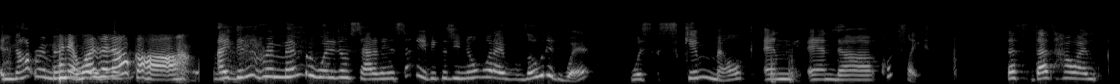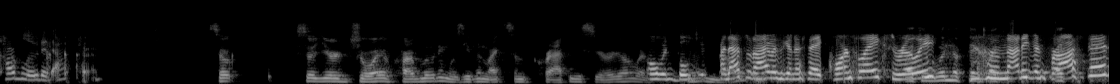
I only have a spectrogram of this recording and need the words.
and not remember. And it wasn't alcohol. I didn't remember what I did on Saturday and Sunday because you know what I loaded with was skim milk and and uh, cornflakes. That's that's how I carb loaded after. so so your joy of carb loading was even like some crappy cereal with Oh, and bulk- skim And that's what? I was going to say. Cornflakes, Like, really? wouldn't have picked like Not even frosted?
